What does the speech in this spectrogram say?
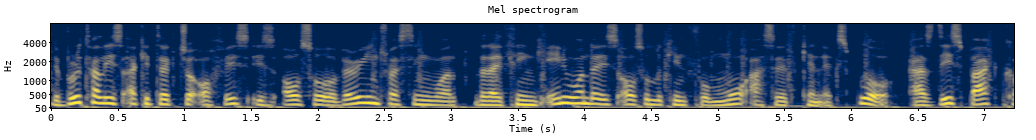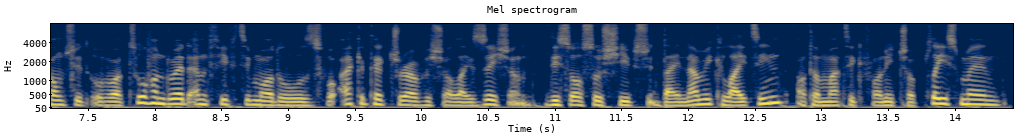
The Brutalist Architecture Office is also a very interesting one that I think anyone that is also looking for more assets can explore, as this pack comes with over 250 models for architectural visualization. This also ships with dynamic lighting, automatic furniture placement,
